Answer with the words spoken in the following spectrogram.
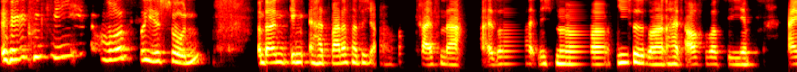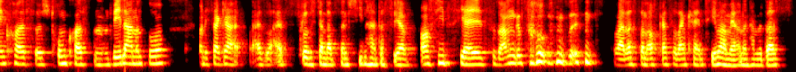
irgendwie wohnst du hier schon. Und dann ging, hat, war das natürlich auch greifender. Also halt nicht nur Miete, sondern halt auch sowas wie Einkäufe, Stromkosten und WLAN und so. Und ich sage ja, also als Flo sich dann dazu entschieden hat, dass wir offiziell zusammengezogen sind, war das dann auch sei Dank kein Thema mehr. Und dann haben wir das,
